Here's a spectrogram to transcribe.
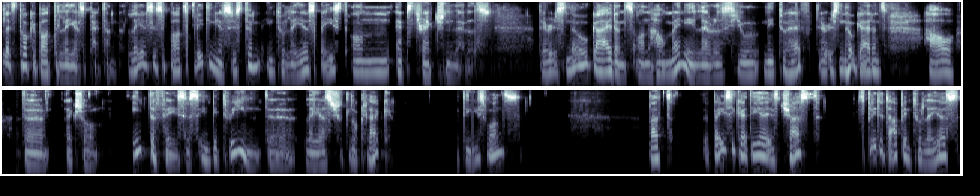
Let's talk about the layers pattern. Layers is about splitting your system into layers based on abstraction levels. There is no guidance on how many levels you need to have. There is no guidance how the actual interfaces in between the layers should look like, these ones. But the basic idea is just split it up into layers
